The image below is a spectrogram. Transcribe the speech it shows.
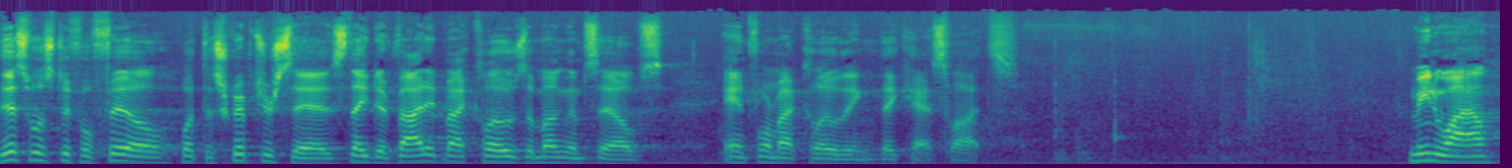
This was to fulfill what the scripture says They divided my clothes among themselves, and for my clothing they cast lots. Meanwhile,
